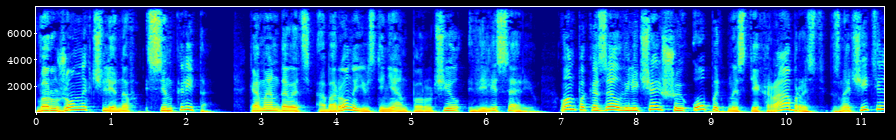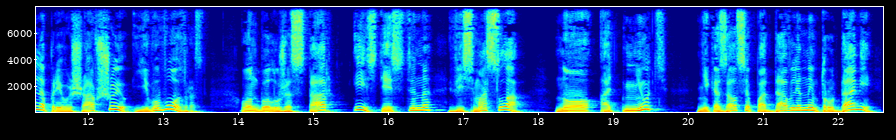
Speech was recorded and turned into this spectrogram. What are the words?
вооруженных членов Синклита. Командовать обороной Юстиниан поручил Велисарию. Он показал величайшую опытность и храбрость, значительно превышавшую его возраст. Он был уже стар и, естественно, весьма слаб, но отнюдь не казался подавленным трудами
